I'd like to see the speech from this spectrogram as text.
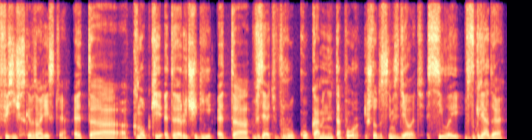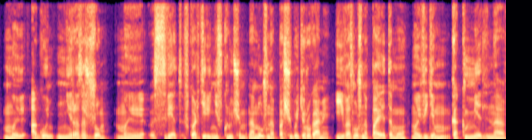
физическое взаимодействие. Это кнопки, это рычаги, это взять в руку каменный топор и что-то с ним сделать. Силой взгляда мы огонь не разожжем, мы свет в квартире не включим, нам нужно пощупать руками. И, возможно, поэтому мы видим, как медленно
